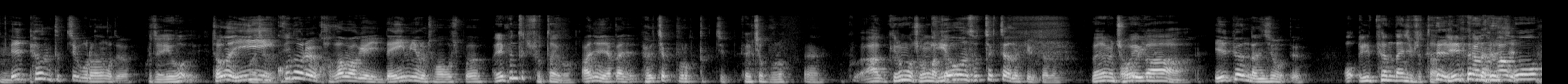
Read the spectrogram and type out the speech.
음. 1편 특집으로 하는 거죠. 그죠 이거 저는 이 맞아요. 코너를 과감하게 네이밍을 정하고 싶어요. 1편 특집 좋다 이거 아니면 약간 별책 부록 특집. 별책 불어 예. 그- 아 그런 거 좋은 것 같아요. 귀여운 서책자 느낌 있잖아요. 왜냐면 저희가 1편 단심 어때요? 어 1편 단심 좋다. 일편 1편을 단심. 하고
